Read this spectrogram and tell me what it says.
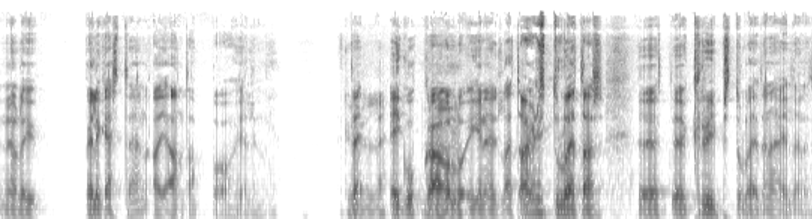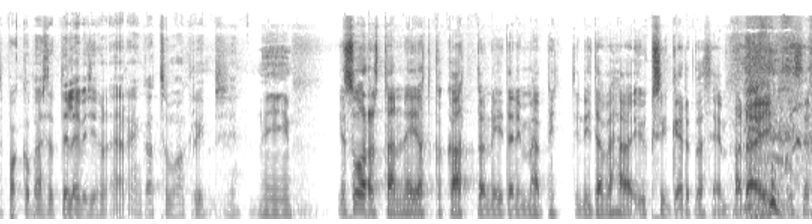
ne oli pelkästään ajantappo-ohjelmia? Että Kyllä. Ei kukaan ollut ikinä että "Ai, nyt tulee taas, Crips tulee tänä iltana, että pakko päästä television ääreen katsomaan Cripsia. Niin. Ja suorastaan ne, jotka katsoi niitä, niin mä pittin niitä vähän yksinkertaisempana ihmisen.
